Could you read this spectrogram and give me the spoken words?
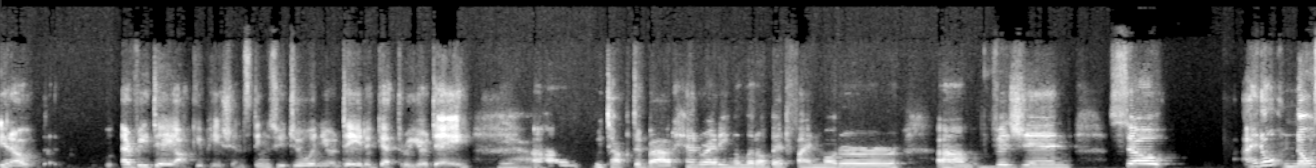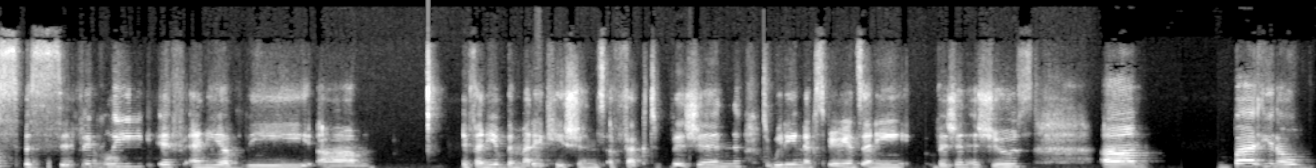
you know everyday occupations things you do in your day to get through your day. Yeah. Um, we talked about handwriting a little bit fine motor um, vision. So i don't know specifically if any of the um, if any of the medications affect vision. We didn't experience any vision issues. Um, but you know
